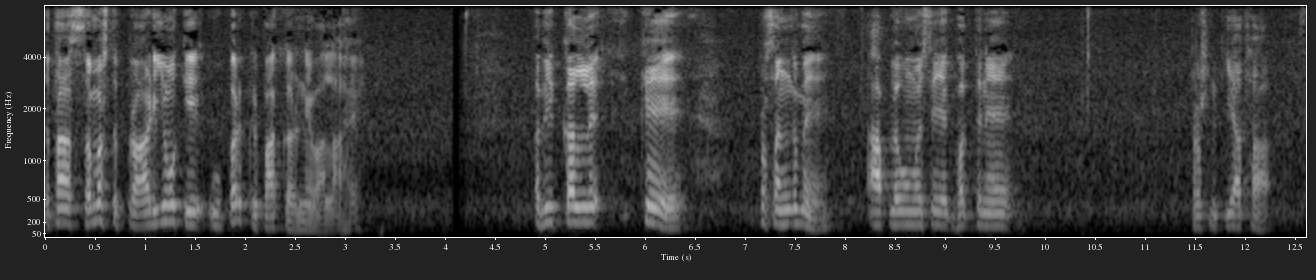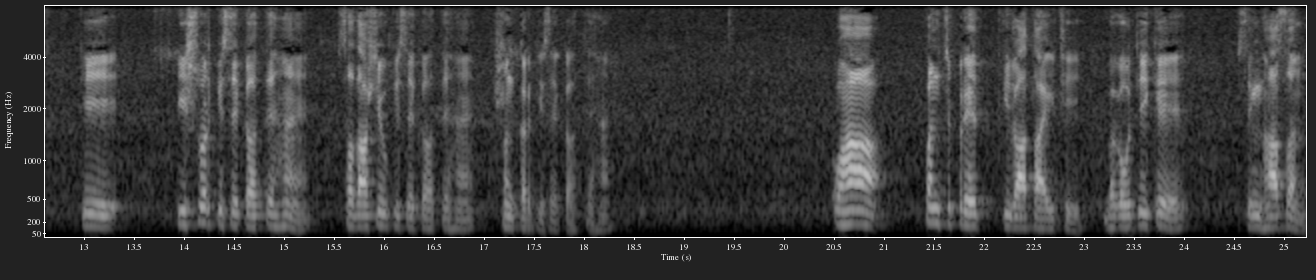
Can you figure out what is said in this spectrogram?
तथा समस्त प्राणियों के ऊपर कृपा करने वाला है। अभी कल के प्रसंग में आप लोगों में से एक भक्त ने प्रश्न किया था कि ईश्वर किसे कहते हैं, सदाशिव किसे कहते हैं, शंकर किसे कहते हैं? वहाँ पंच प्रेत की बात आई थी, भगवती के सिंहासन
